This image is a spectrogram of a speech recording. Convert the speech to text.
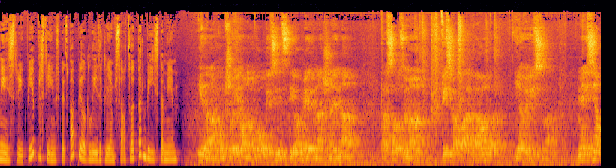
Ministriju pieprasījums pēc papildu līdzekļiem saucot par bīstamiem. Ienākumu šo jauno politikas iniciatīvu apmierināšanai nav. Tā saucamā fiskālā telpa jau ir izsmelta. Mēs jau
